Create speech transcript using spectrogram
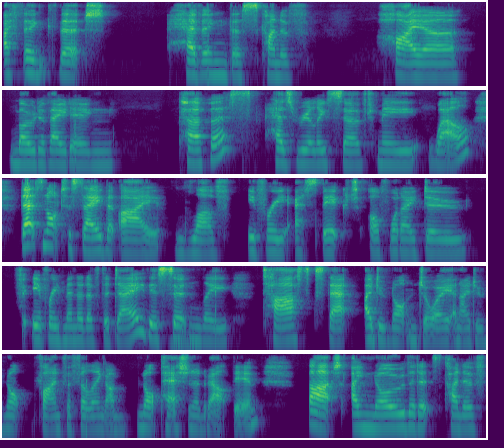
I think that having this kind of higher motivating purpose has really served me well. That's not to say that I love every aspect of what I do for every minute of the day. There's mm-hmm. certainly tasks that I do not enjoy and I do not find fulfilling. I'm not passionate about them. but I know that it's kind of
